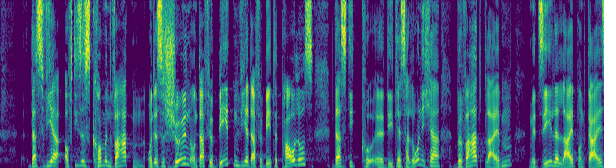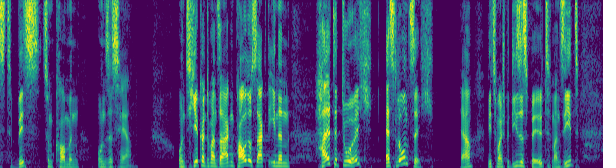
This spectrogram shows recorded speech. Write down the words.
dass wir auf dieses Kommen warten. Und es ist schön und dafür beten wir, dafür betet Paulus, dass die, äh, die Thessalonicher bewahrt bleiben mit Seele, Leib und Geist bis zum Kommen unseres Herrn. Und hier könnte man sagen, Paulus sagt ihnen, haltet durch, es lohnt sich. Ja, wie zum Beispiel dieses Bild. Man sieht,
